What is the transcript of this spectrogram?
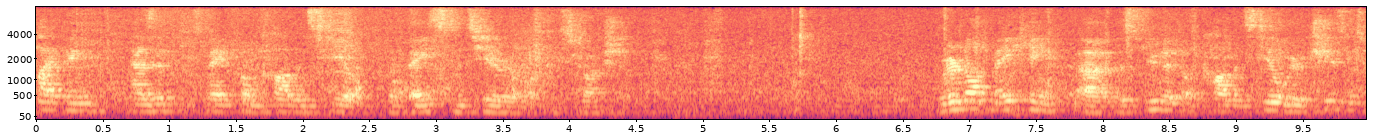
piping as it's made from carbon steel, the base material of construction. We're not making uh, this unit of carbon steel, we're choosing to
